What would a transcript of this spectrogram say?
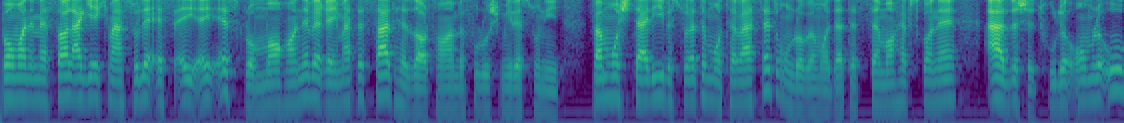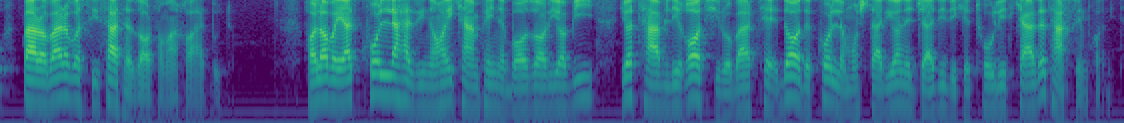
به عنوان مثال اگه یک محصول SaaS رو ماهانه به قیمت 100 هزار تومن به فروش میرسونید و مشتری به صورت متوسط اون رو به مدت سه ماه حفظ کنه ارزش طول عمر او برابر با 300 هزار تومن خواهد بود. حالا باید کل هزینه های کمپین بازاریابی یا تبلیغاتی رو بر تعداد کل مشتریان جدیدی که تولید کرده تقسیم کنید.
